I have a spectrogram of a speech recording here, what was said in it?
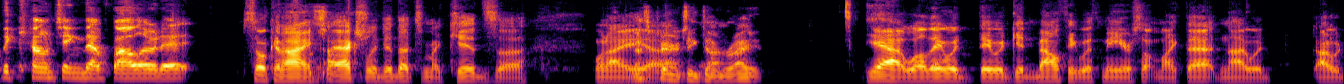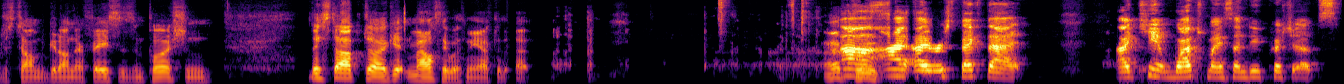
the counting that followed it. So can I. I actually did that to my kids uh when I That's uh, parenting done right. yeah, well they would they would get mouthy with me or something like that and I would I would just tell them to get on their faces and push and they stopped uh, getting mouthy with me after that. I Uh. I, I respect that. I can't watch my son do push-ups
